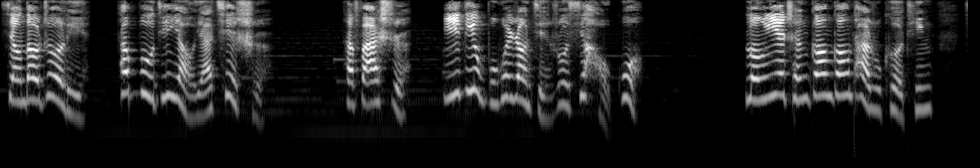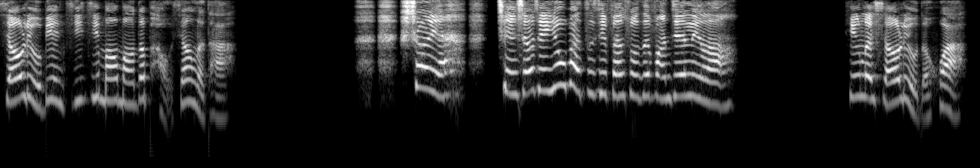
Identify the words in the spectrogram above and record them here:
想到这里，他不禁咬牙切齿。他发誓一定不会让简若曦好过。冷夜晨刚刚踏入客厅，小柳便急急忙忙的跑向了他。少爷，简小姐又把自己反锁在房间里了。听了小柳的话，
